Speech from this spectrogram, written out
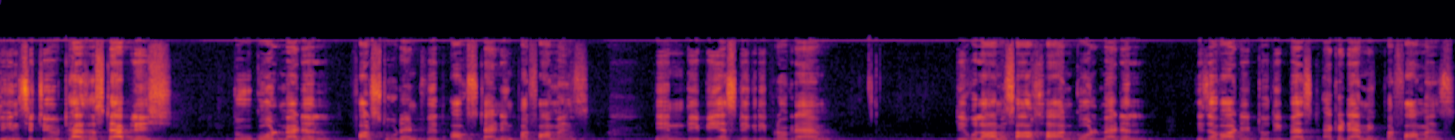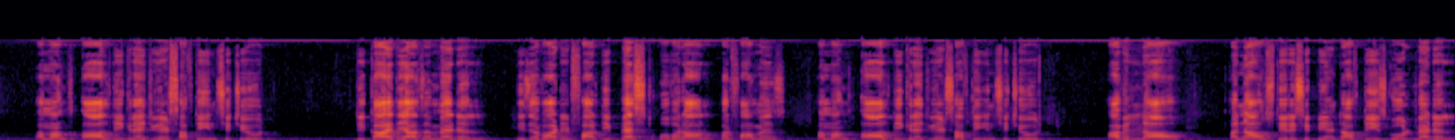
The institute has established two gold medals for students with outstanding performance in the BS degree program. The Ghulam Ishaq Khan Gold Medal is awarded to the best academic performance amongst all the graduates of the institute. The Qaid Azam Medal is awarded for the best overall performance among all the graduates of the institute. I will now announce the recipient of these gold medal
